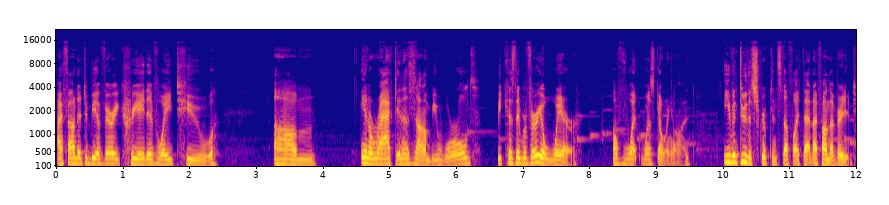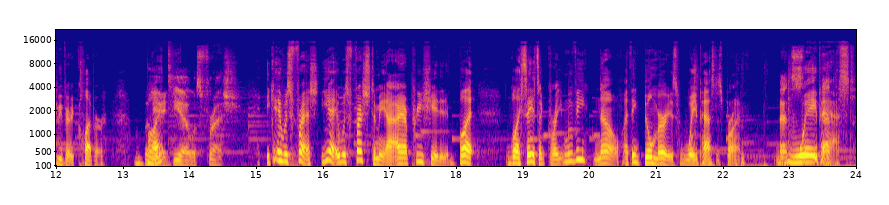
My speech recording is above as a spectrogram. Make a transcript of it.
I found it to be a very creative way to um, interact in a zombie world because they were very aware of what was going on even through the script and stuff like that. And I found that very to be very clever. But, But, the idea was fresh. it, it was fresh. Yeah, it was fresh to me. I, I appreciated it. But will I say it's a great movie? No. I think Bill Murray is way past his prime. That's way that- past.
